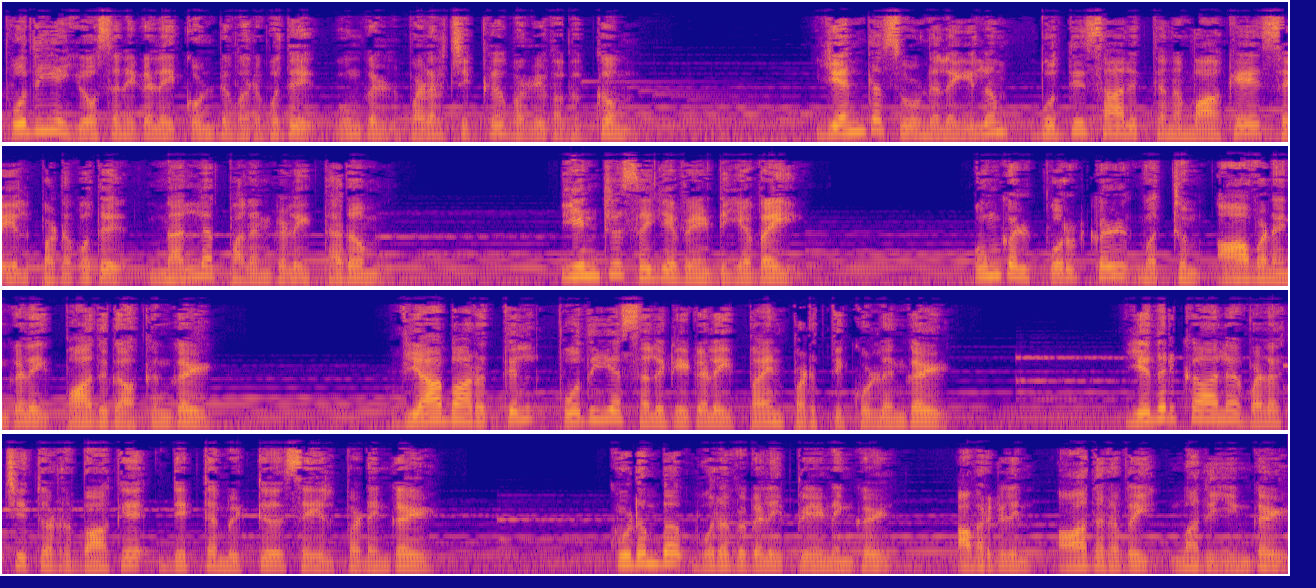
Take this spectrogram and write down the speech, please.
புதிய யோசனைகளை கொண்டு வருவது உங்கள் வளர்ச்சிக்கு வழிவகுக்கும். எந்த சூழ்நிலையிலும் புத்திசாலித்தனமாக செயல்படுவது நல்ல பலன்களை தரும். இன்று செய்ய வேண்டியவை. உங்கள் பொருட்கள் மற்றும் ஆவணங்களை பாதுகாக்குங்கள். வியாபாரத்தில் புதிய சலுகைகளை பயன்படுத்திக் கொள்ளுங்கள். எதிர்கால வளர்ச்சி தொடர்பாக திட்டமிட்டு செயல்படுங்கள். குடும்ப உறவுகளை பேணுங்கள். அவர்களின் ஆதரவை மதியுங்கள்.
